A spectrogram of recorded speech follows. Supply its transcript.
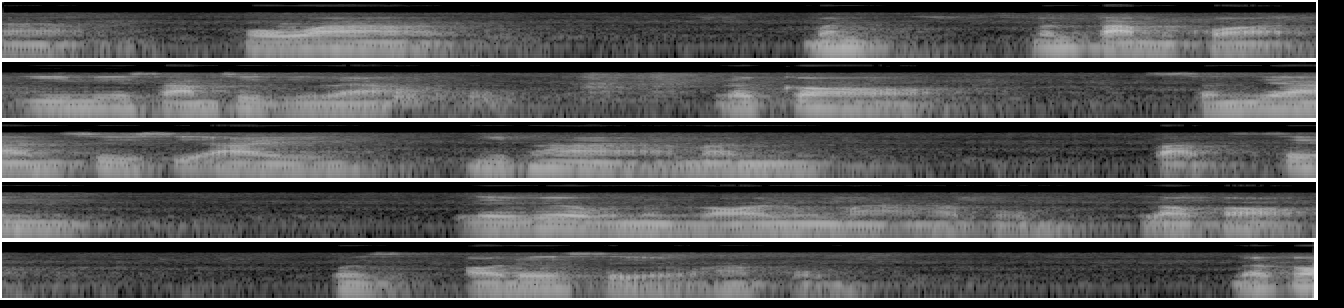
อ่าเพราะว่ามันมันต่ำกว่า EMA 30 อยู่แล้ว แล้วก็สัญญาณ CCI 25 มันตัดเส้นเลเวล100 ลงมาครับผม แล้วก็ เปิดออเดอร์เซลครับผม แล้วก็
